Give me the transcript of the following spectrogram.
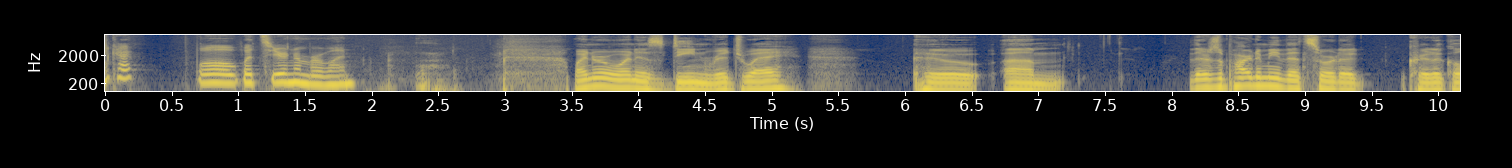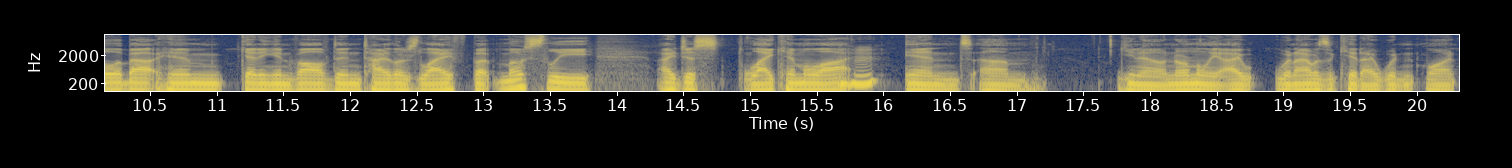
Okay. Well, what's your number one? My number one is Dean Ridgeway, who um, there's a part of me that's sort of critical about him getting involved in Tyler's life, but mostly I just like him a lot. Mm-hmm. And, um, you know, normally I, when I was a kid, I wouldn't want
